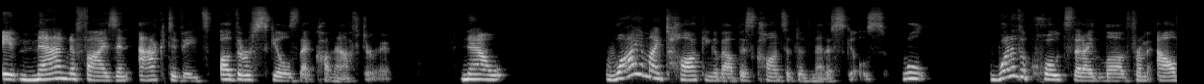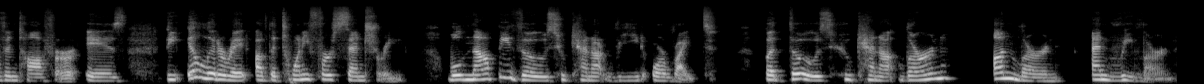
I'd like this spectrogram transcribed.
it magnifies and activates other skills that come after it. Now, why am I talking about this concept of meta skills? Well, one of the quotes that I love from Alvin Toffler is the illiterate of the 21st century will not be those who cannot read or write but those who cannot learn, unlearn, and relearn.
